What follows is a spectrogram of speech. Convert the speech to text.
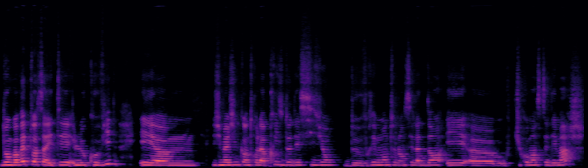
Donc en fait, toi, ça a été le Covid. Et euh, j'imagine qu'entre la prise de décision de vraiment te lancer là-dedans et euh, où tu commences tes démarches,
